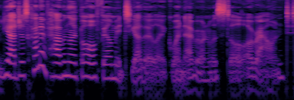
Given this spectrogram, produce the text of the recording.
yeah, just kind of having like the whole family together, like when everyone was still around.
